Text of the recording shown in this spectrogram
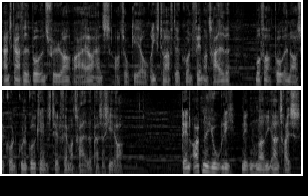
anskaffede bådens fører og ejer hans Otto Georg Ristofte kun 35, hvorfor båden også kun kunne godkendes til 35 passagerer. Den 8. juli 1959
